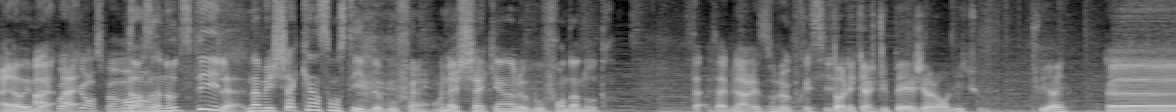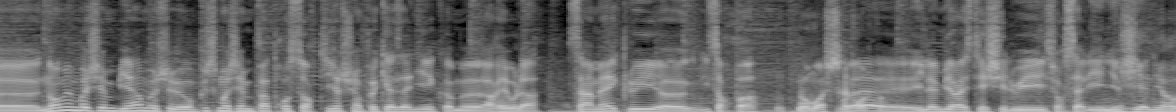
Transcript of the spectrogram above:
Ah oui, mais Ah, quoique ah, en ce moment, dans un autre style. Non, mais chacun son style de bouffon. On a chacun le bouffon d'un autre. t'as bien raison de le préciser. Dans les cages du PSG aujourd'hui, tu, tu irais? Euh, non, mais moi j'aime bien. Moi, je- en plus, moi j'aime pas trop sortir. Je suis un peu casanier comme euh, Areola. C'est un mec, lui, euh, il sort pas. Non, moi je serais Ouais, contre. il aime bien rester chez lui, sur sa Une ligne. hygiène irré-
